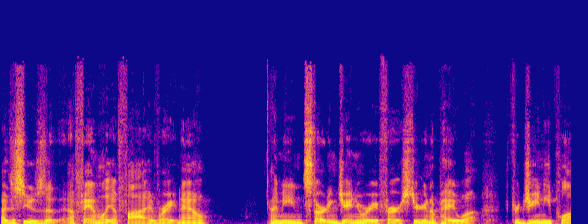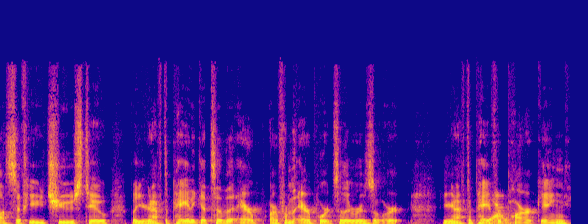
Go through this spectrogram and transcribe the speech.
I just use a, a family of five right now, I mean, starting January 1st, you're going to pay what? For Genie Plus if you choose to, but you're going to have to pay to get to the air or from the airport to the resort. You're going to have to pay yeah. for parking.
